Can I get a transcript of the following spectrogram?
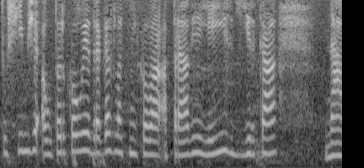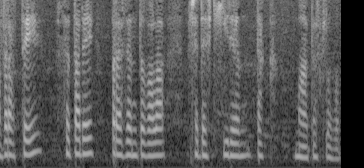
tuším, že autorkou je Draga Zlatníková a právě její sbírka Návraty se tady prezentovala předevčírem, tak máte slovo.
